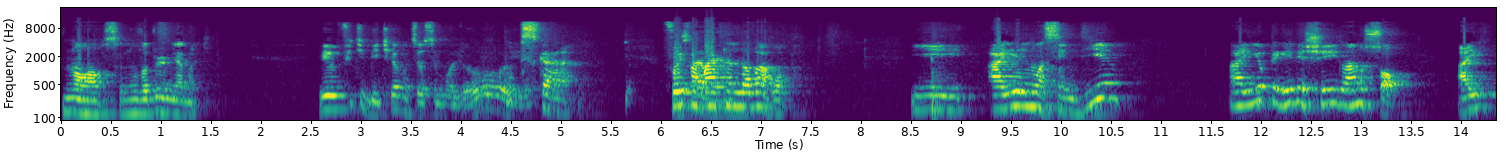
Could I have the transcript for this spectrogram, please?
Nossa, não vou dormir à noite. E o Fitbit, o que aconteceu? Você molhou? Putz, cara, foi pra máquina de lavar roupa. E aí ele não acendia, aí eu peguei e deixei lá no sol. Aí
